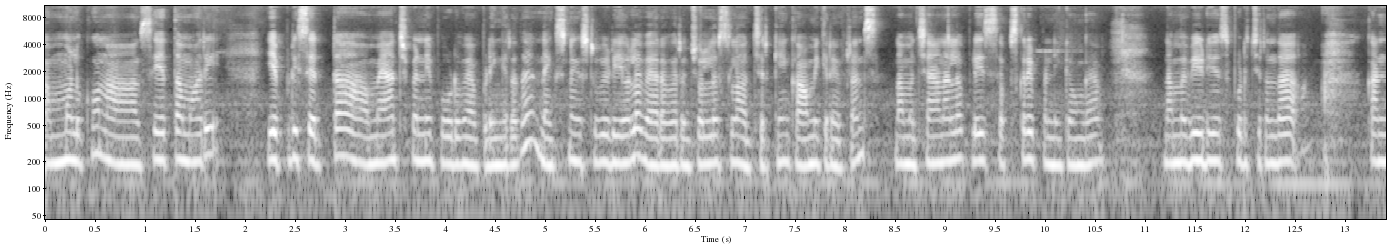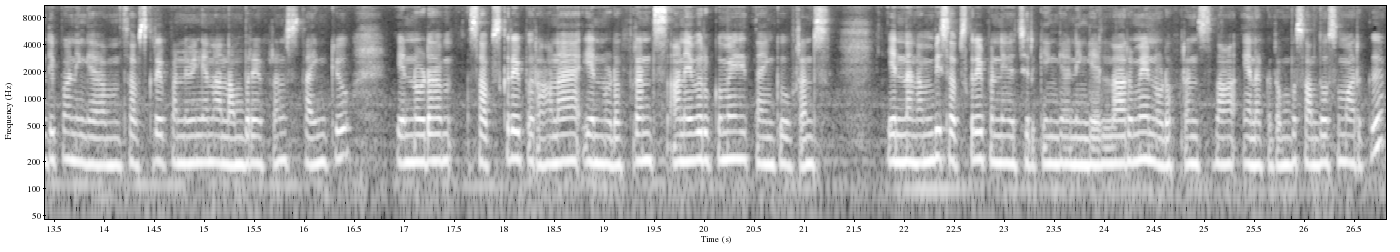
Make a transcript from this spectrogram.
கம்மலுக்கும் நான் சேர்த்த மாதிரி எப்படி செட்டாக மேட்ச் பண்ணி போடுவேன் அப்படிங்கிறத நெக்ஸ்ட் நெக்ஸ்ட் வீடியோவில் வேறு வேறு ஜுவல்லர்ஸ்லாம் வச்சுருக்கேன் காமிக்கிறேன் ஃப்ரெண்ட்ஸ் நம்ம சேனலை ப்ளீஸ் சப்ஸ்கிரைப் பண்ணிக்கோங்க. நம்ம வீடியோஸ் பிடிச்சிருந்தா கண்டிப்பாக நீங்கள் சப்ஸ்கிரைப் பண்ணுவீங்க. நான் நம்புகிறேன் ஃப்ரெண்ட்ஸ் தேங்க்யூ என்னோட சப்ஸ்கிரைபரான என்னோடய ஃப்ரெண்ட்ஸ் அனைவருக்குமே தேங்க்யூ ஃப்ரெண்ட்ஸ் என்னை நம்பி சப்ஸ்கிரைப் பண்ணி வச்சுருக்கீங்க. நீங்கள் எல்லாருமே என்னோடய ஃப்ரெண்ட்ஸ் தான். எனக்கு ரொம்ப சந்தோஷமாக இருக்குது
